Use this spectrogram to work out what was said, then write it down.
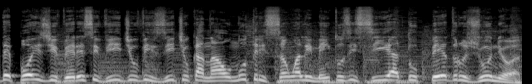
Depois de ver esse vídeo, visite o canal Nutrição Alimentos e Cia do Pedro Júnior.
